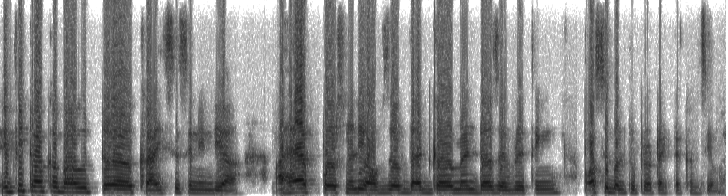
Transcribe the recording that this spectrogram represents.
If we talk about uh, crisis in India, I have personally observed that government does everything possible to protect the consumer.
